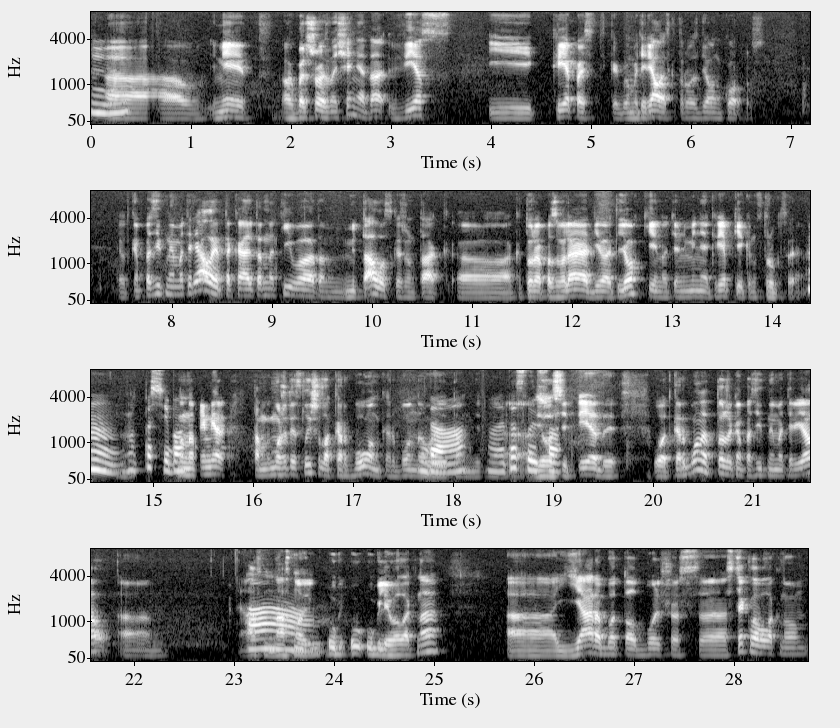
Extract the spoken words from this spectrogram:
mm-hmm. имеет большое значение да, вес и крепость как бы, материала, из которого сделан корпус. И вот композитные материалы это такая альтернатива там, металлу, скажем так, э, которая позволяет делать легкие, но тем не менее крепкие конструкции. Mm, ну, спасибо. Ну, например, там, может, ты слышала карбон, карбоновые да, там, это э, велосипеды. Вот, карбон это тоже композитный материал. Э, на основе углеволокна. А, я работал больше с э, стекловолокном.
